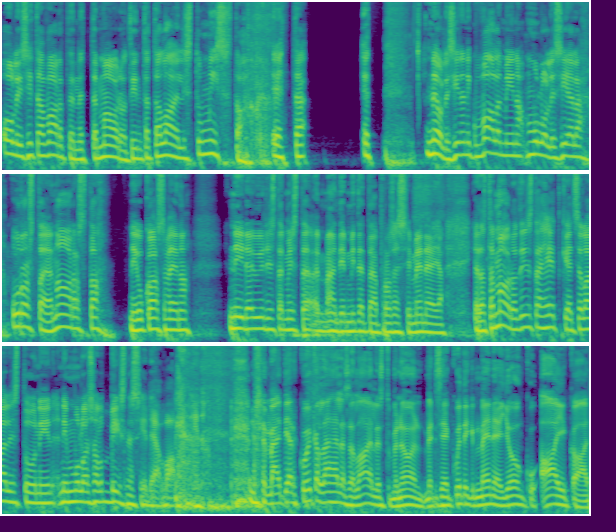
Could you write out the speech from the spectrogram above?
oli sitä varten, että mä odotin tätä laillistumista. että, että ne oli siinä niin kuin valmiina. Mulla oli siellä urosta ja naarasta niin kuin kasveina niiden yhdistämistä. Mä en tiedä, miten tämä prosessi menee. Ja, ja tota, mä odotin sitä hetkeä, että se laillistuu, niin, niin mulla olisi ollut bisnesidea valmiina. mä en tiedä, kuinka lähellä se laillistuminen on. Siihen kuitenkin menee jonkun aikaa.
